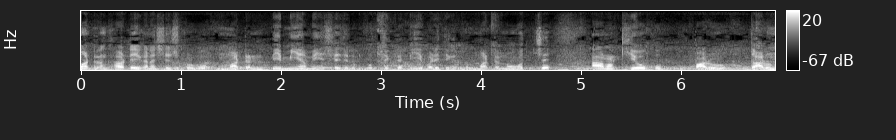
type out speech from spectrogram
মাটন খাওয়াটা এখানে শেষ করব। মাটন প্রেমী আমি সেই জন্য প্রত্যেকটা বিয়ে বাড়িতে কিন্তু মাটনও হচ্ছে। আর আমার খেয়েও খুব পারো, দারুণ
